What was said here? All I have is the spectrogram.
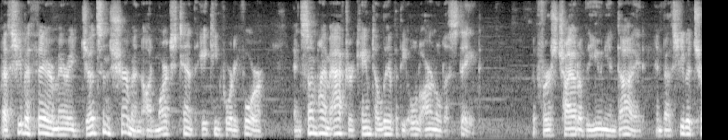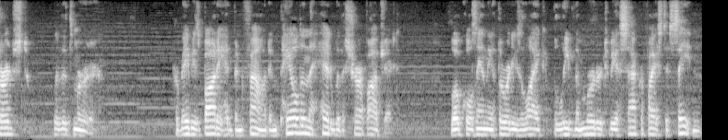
Bathsheba Thayer married Judson Sherman on March 10, 1844, and sometime after came to live at the old Arnold estate. The first child of the union died, and Bathsheba charged with its murder. Her baby's body had been found impaled in the head with a sharp object. Locals and the authorities alike believed the murder to be a sacrifice to Satan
